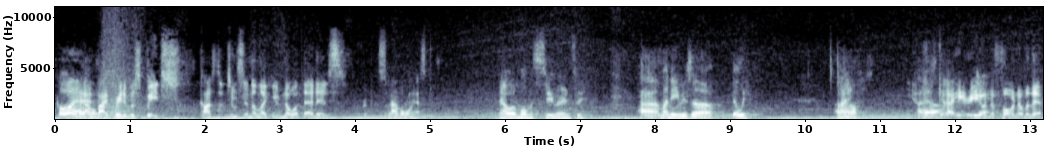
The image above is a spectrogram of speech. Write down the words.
Go ahead. No. My freedom of speech. Constitution, I'm like you know what that is. Frickin' son of a 911. bastard. Now, what moments the emergency? Uh, my name is uh Billy. Hi. Um, Yeah, I, uh, Can I hear you on the phone over there?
